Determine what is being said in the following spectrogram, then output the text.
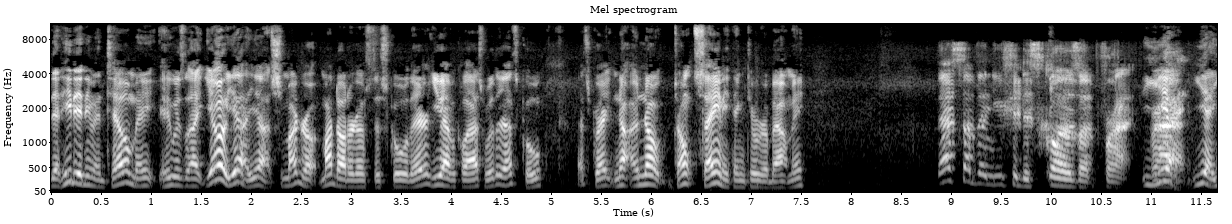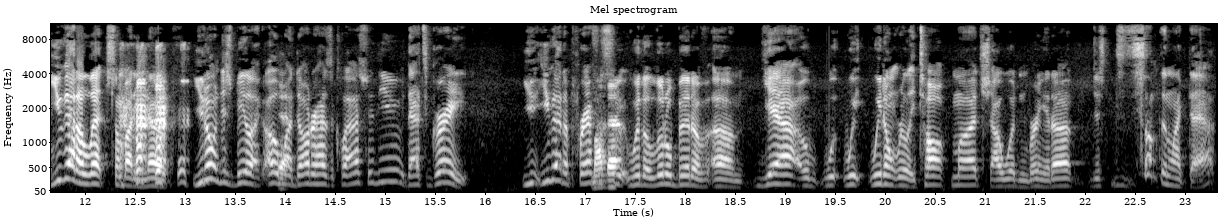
that he didn't even tell me. He was like, "Yo, yeah, yeah, she, my girl, my daughter goes to school there. You have a class with her. That's cool. That's great. No, no, don't say anything to her about me. That's something you should disclose up front. Yeah, Right? yeah, you gotta let somebody know. you don't just be like, "Oh, Yeah. my daughter has a class with you." That's great. You you got to preface it with a little bit of, um, "Yeah, we, we we don't really talk much. I wouldn't bring it up." Just something like that.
